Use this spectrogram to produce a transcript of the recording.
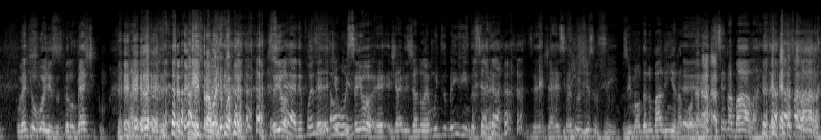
Como é que eu vou, Jesus? Pelo México? Na? Você até entra, mas depois. Senhor, É, depois é, tá tipo, ruim. Senhor, é, já, ele já não é muito bem-vindo, assim, né? Já- Já recebe 20 os, dias, não tinha. Sim. os irmãos dando balinha na É. porta. né? Recebe a bala, recebe as balas.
